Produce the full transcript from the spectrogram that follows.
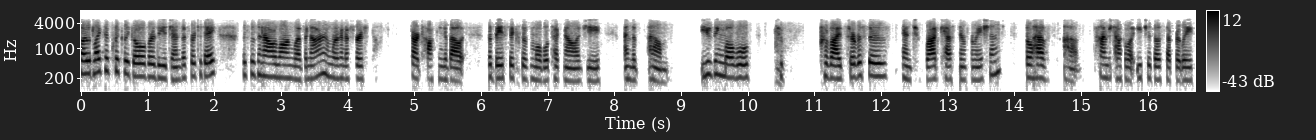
So I would like to quickly go over the agenda for today. This is an hour-long webinar, and we're going to first start talking about the basics of mobile technology and the, um, using mobile to provide services and to broadcast information. We'll have uh, time to talk about each of those separately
